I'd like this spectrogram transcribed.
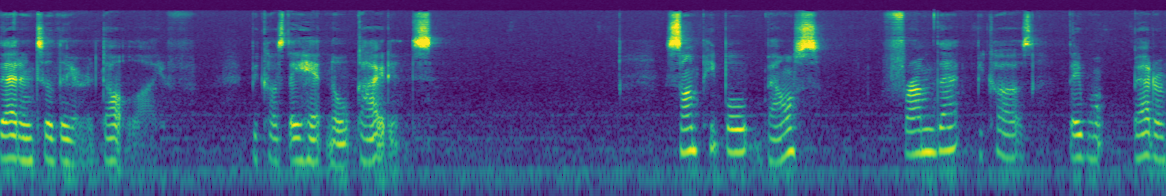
that into their adult life because they had no guidance some people bounce from that because they want better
